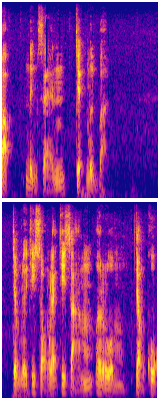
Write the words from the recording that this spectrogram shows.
ปรับ 1 7 0 0 0 0 บาท จำเลยที่ 2 และที่ 3 รวมจำคุก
